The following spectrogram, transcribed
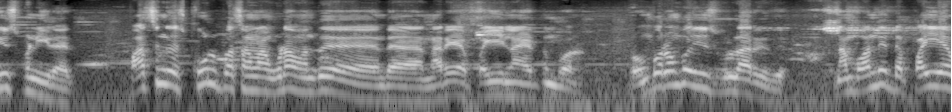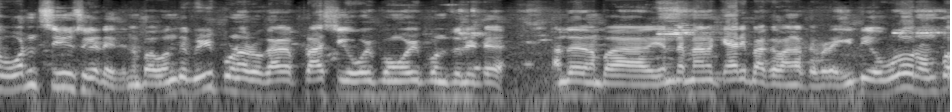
யூஸ் பண்ணிக்கிறாரு. பசங்க ஸ்கூல் பசங்களாம் கூட வந்து இந்த நிறைய பையெல்லாம் எடுத்துன்னு போகிறோம் ரொம்ப ரொம்ப யூஸ்ஃபுல்லாக இருக்குது. நம்ம வந்து இந்த பையை ஒன்ஸ் யூஸ் கிடையாது. நம்ம வந்து விழிப்புணர்வுக்காக பிளாஸ்டிக் ஒழிப்போம் ஒழிப்போம்னு சொல்லிட்டு அந்த நம்ம எந்த மேலும் கேரி பேக்கை வாங்கிறத விட இது எவ்வளோ ரொம்ப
